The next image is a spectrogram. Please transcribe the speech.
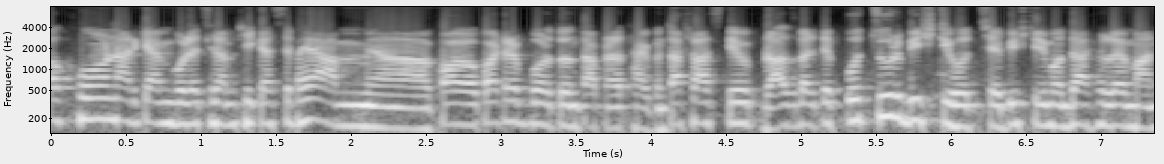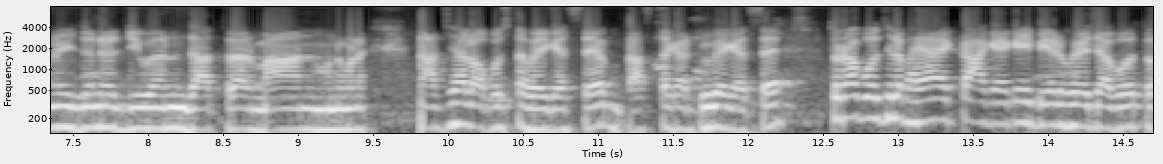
তখন আর কি আমি বলেছিলাম, ঠিক আছে ভাই কয়টার পর্যন্ত আপনারা থাকবেন? তো আজকে রাজবাড়িতে প্রচুর বৃষ্টি হচ্ছে। বৃষ্টির মধ্যে আসলে মানুষজনের জীবন, যাত্রার মান, মনে মানে নাজেহাল অবস্থা হয়ে গেছে, রাস্তাঘাট ডুবে গেছে। তো ওরা বলছিল, ভাইয়া, একটু আগে আগেই বের হয়ে যাব, তো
